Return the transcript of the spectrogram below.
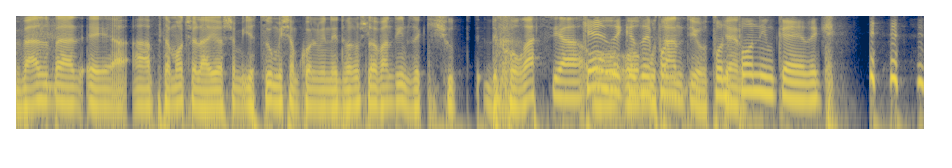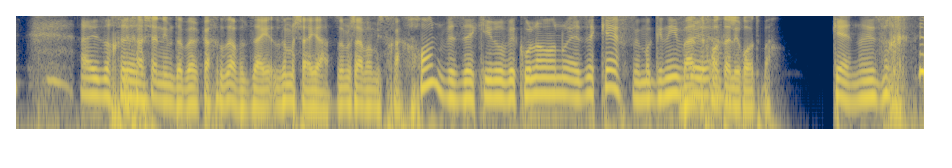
ואז אה, הפטמות שלה יצאו משם כל מיני דברים שלא הבנתי אם זה קישוט דקורציה כן, או מוטנטיות. כן, זה כזה פונפונים כאלה. אני זוכר. סליחה שאני מדבר ככה זה, אבל זה, זה מה שהיה, זה מה שהיה במשחק. נכון, וזה כאילו, וכולם אמרנו איזה כיף ומגניב. ואז יכולת לראות בה. כן, אני זוכר.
